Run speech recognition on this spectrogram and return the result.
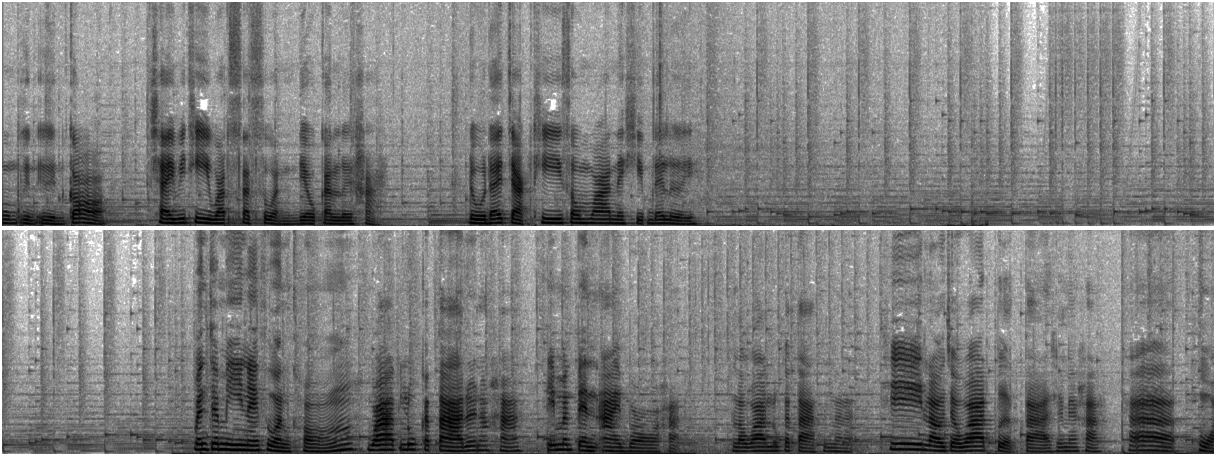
มุมอื่นๆ ก็ใช้วิธีวัดสัดส่วนเดียวกันเลยค่ะ ดูได้จากที่ส้มวาดในคลิปได้เลยมันจะมีในส่วนของวาดลูกกระตาด้วยนะคะ ที่มันเป็นไอบอลค่ะ เราวาดลูกกระตาขึ้นมาแล้วที่เราจะวาดเปลือกตาใช่ไหมคะ ถ้าหัว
